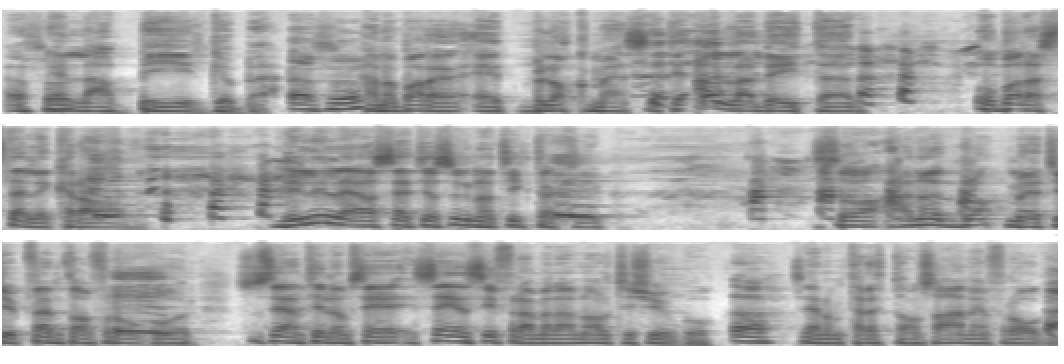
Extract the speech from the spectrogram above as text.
Alltså? En labil gubbe. Alltså? Han har bara ett block med sig till alla dejter och bara ställer krav. Det lilla jag har sett, jag såg någon TikTok-klipp. Så han har ett block med typ 15 frågor. Så säger han till dem, säg, säg en siffra mellan 0 till 20. Ja. Säger de 13 så har han en fråga.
